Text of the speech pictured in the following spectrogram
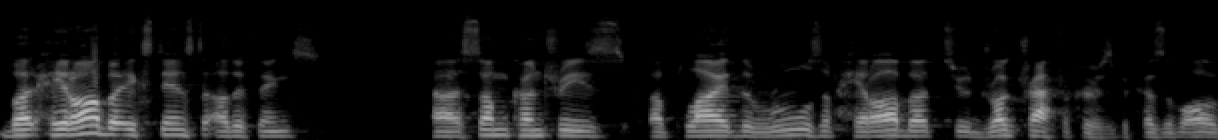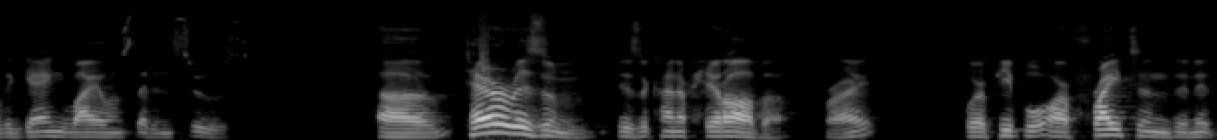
But hiraba extends to other things. Uh, some countries applied the rules of hiraba to drug traffickers because of all of the gang violence that ensues. Uh, terrorism is a kind of hiraba, right? Where people are frightened and it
